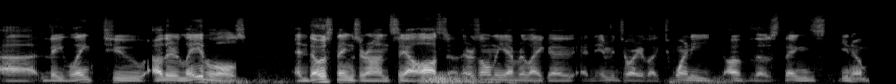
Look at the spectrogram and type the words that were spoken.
uh, they link to other labels, and those things are on sale also. There's only ever like a, an inventory of like 20 of those things, you know,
